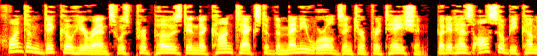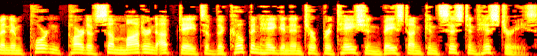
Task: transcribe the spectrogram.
Quantum decoherence was proposed in the context of the many worlds interpretation, but it has also become an important part of some modern updates of the Copenhagen interpretation based on consistent histories.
